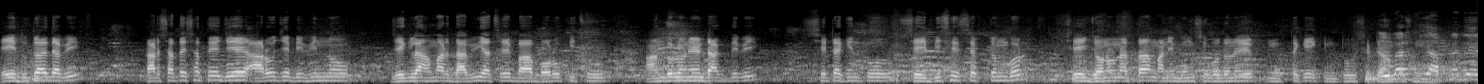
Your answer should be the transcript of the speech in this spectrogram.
এই দুটাই দাবি তার সাথে সাথে যে আরও যে বিভিন্ন যেগুলা আমার দাবি আছে বা বড় কিছু আন্দোলনের ডাক দেবি সেটা কিন্তু সেই বিশে সেপ্টেম্বর সেই জননেতা মানে বংশীবদনের মুখ থেকেই কিন্তু সেটা। আপনাদের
